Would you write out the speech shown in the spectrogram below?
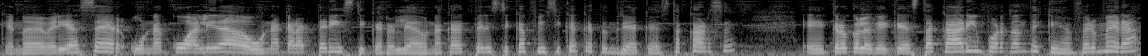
que no debería ser una cualidad o una característica, en realidad una característica física que tendría que destacarse. Eh, creo que lo que hay que destacar importante es que es enfermera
